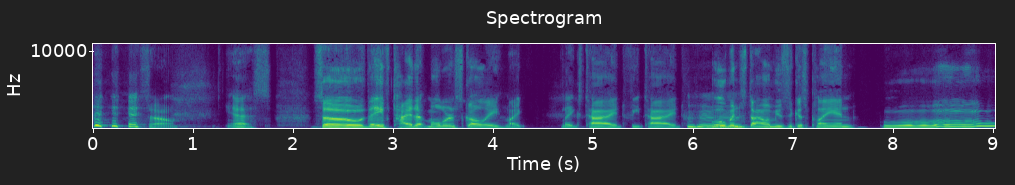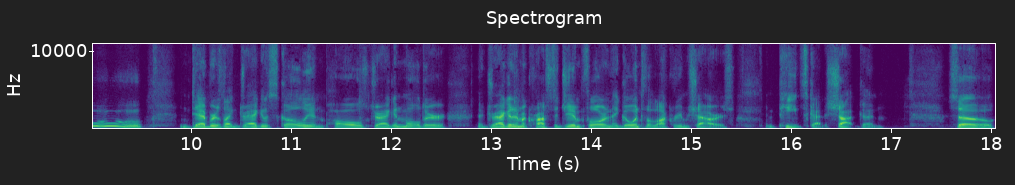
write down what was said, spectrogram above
so, yes. So they've tied up Mulder and Scully, like legs tied, feet tied. Mhm. Omen style music is playing. Ooh. Deborah's like dragging Scully and Paul's dragging Mulder. They're dragging him across the gym floor and they go into the locker room showers. And Pete's got a shotgun. So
